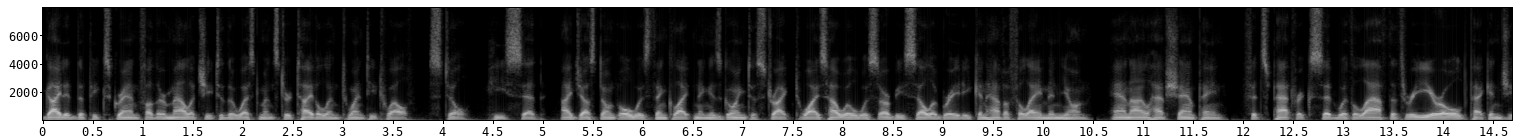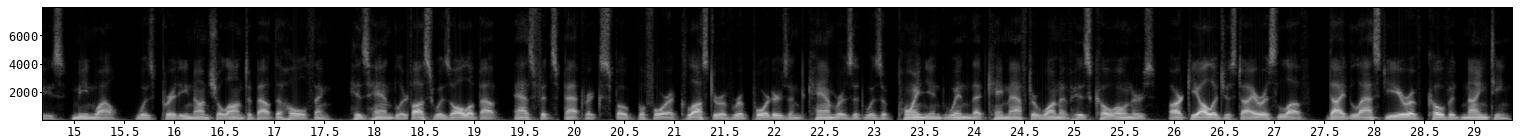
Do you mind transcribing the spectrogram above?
guided the Peke's grandfather Malachy to the Westminster title in 2012. Still, he said, I just don't always think lightning is going to strike twice. How will Wasabi celebrate? He can have a filet mignon, and I'll have champagne, Fitzpatrick said with a laugh. The three-year-old Pekingese, meanwhile, was pretty nonchalant about the whole thing. His handler fuss was all about, as Fitzpatrick spoke before a cluster of reporters and cameras. It was a poignant win that came after one of his co-owners, archaeologist Iris Love, died last year of COVID-19.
